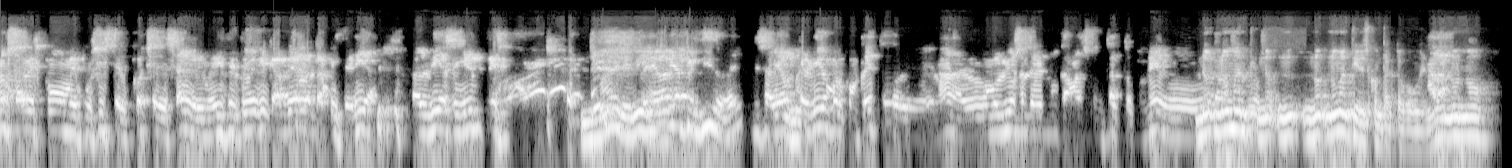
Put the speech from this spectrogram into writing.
no sabes cómo me pusiste el coche de sangre. Y me dice, tuve que cambiar la tapicería al día siguiente. Madre mía. lo había perdido, ¿eh? Les había perdido por completo. Nada, no volvimos a tener nunca más contacto con él. No, no, no, mantienes contacto con él. No, no, no.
